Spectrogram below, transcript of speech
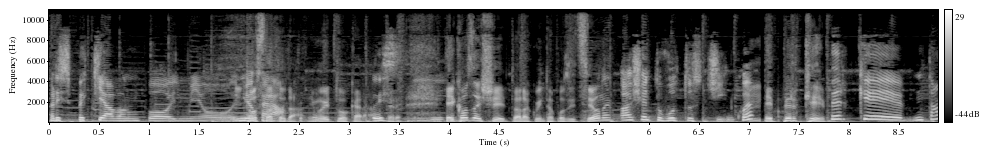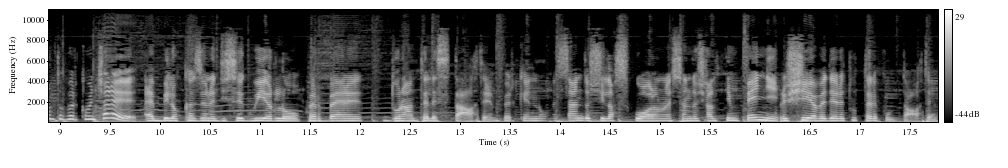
rispecchiavano un po' il mio, il il mio stato d'animo, il tuo carattere. Questi- E cosa hai scelto alla quinta posizione? Ho scelto Vultus 5 E perché? perché intanto per cominciare ebbi l'occasione di seguirlo per bene durante l'estate perché non essendoci la scuola, non essendoci altri impegni riuscii a vedere tutte le puntate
